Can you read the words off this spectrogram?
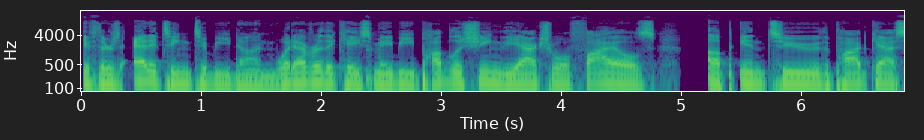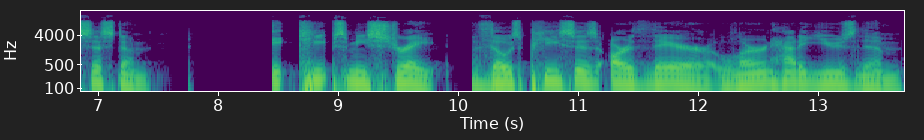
if there's editing to be done whatever the case may be publishing the actual files up into the podcast system. It keeps me straight. Those pieces are there. Learn how to use them.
